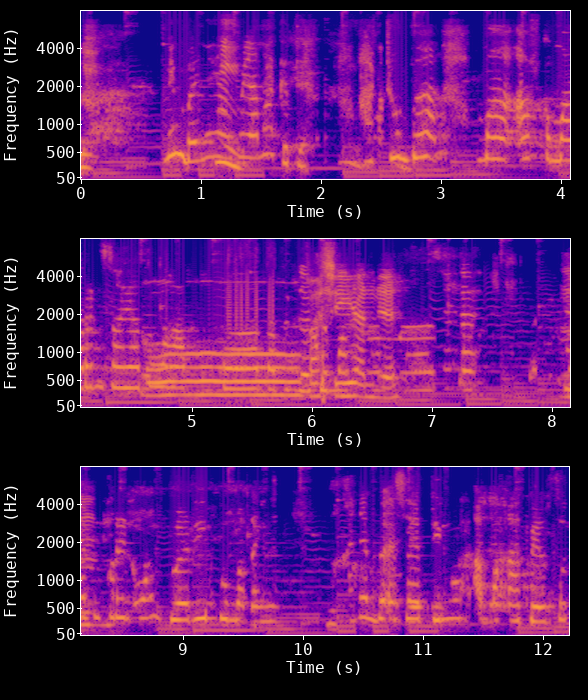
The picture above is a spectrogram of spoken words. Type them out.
loh ini mbaknya yang Hmm. punya nugget ya aduh mbak maaf kemarin saya tuh Oh, lapar tapi ada kasihan ya. saya saya tukerin uang 2000 makanya makanya mbak saya bingung apakah Belfood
